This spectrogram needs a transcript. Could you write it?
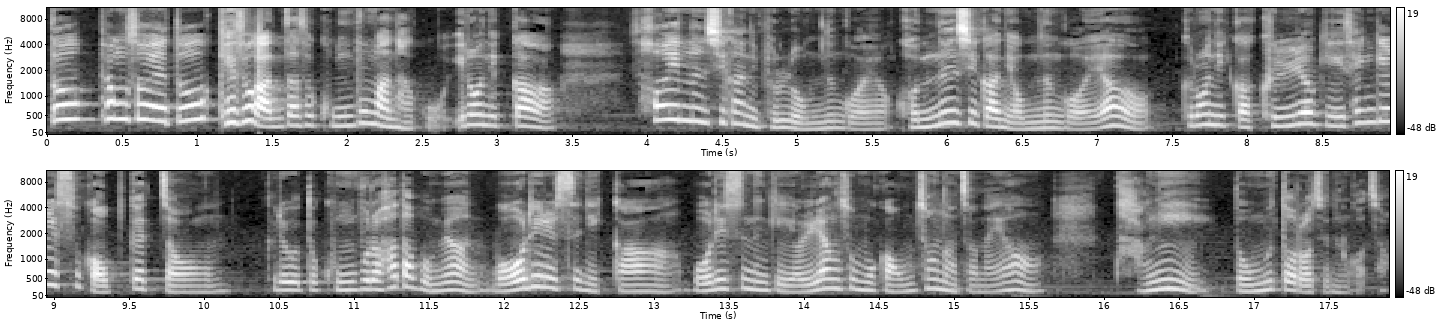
또 평소에도 계속 앉아서 공부만 하고 이러니까 서 있는 시간이 별로 없는 거예요. 걷는 시간이 없는 거예요. 그러니까 근력이 생길 수가 없겠죠. 그리고 또 공부를 하다 보면 머리를 쓰니까 머리 쓰는 게 열량 소모가 엄청나잖아요. 당이 너무 떨어지는 거죠.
